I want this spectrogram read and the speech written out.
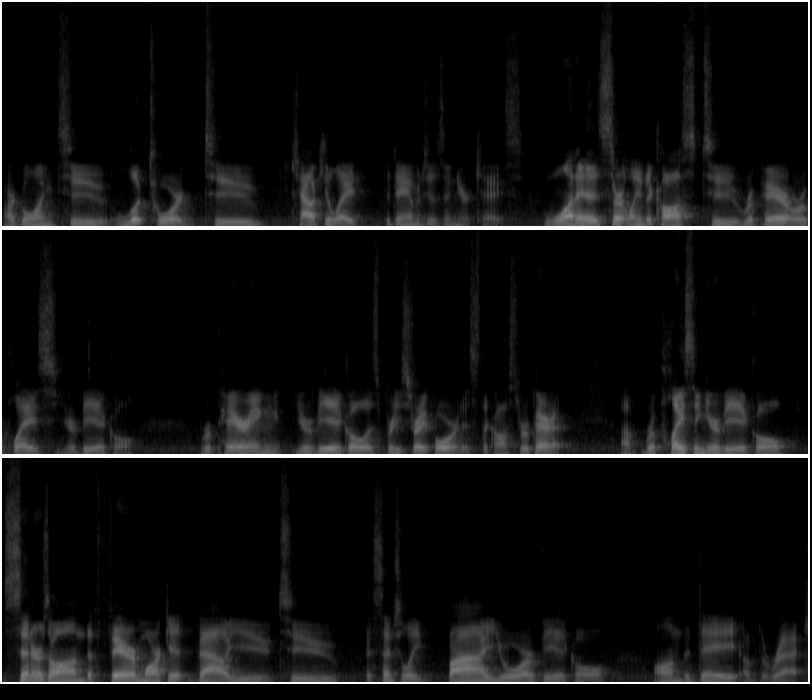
are going to look toward to calculate the damages in your case. One is certainly the cost to repair or replace your vehicle. Repairing your vehicle is pretty straightforward. It's the cost to repair it. Uh, replacing your vehicle centers on the fair market value to essentially buy your vehicle on the day of the wreck.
